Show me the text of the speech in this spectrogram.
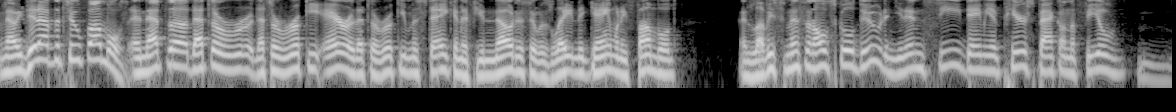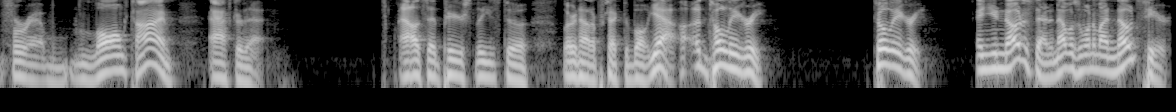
now he did have the two fumbles, and that's a that's a that's a rookie error. That's a rookie mistake. And if you notice, it was late in the game when he fumbled. And Lovie Smith's an old school dude, and you didn't see Dameon Pierce back on the field for a long time after that. Alex said Pierce needs to learn how to protect the ball. Yeah, I totally agree. Totally agree. And you noticed that, and that was one of my notes here.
